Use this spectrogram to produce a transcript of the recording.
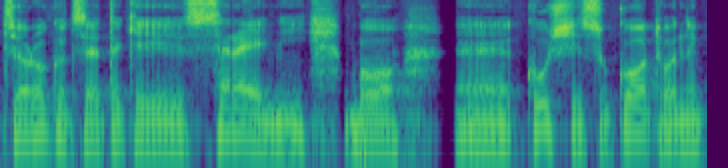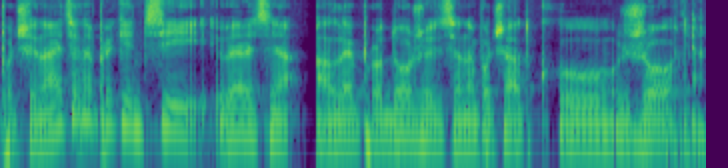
цього року це такий середній, бо е, кущі, сукот, вони починаються наприкінці вересня, але продовжуються на початку жовтня.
